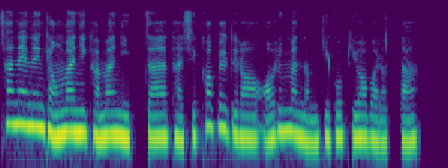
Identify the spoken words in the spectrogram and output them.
사내는 경만이 가만히 있자 다시 컵을 들어 얼음만 남기고 비워버렸다.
